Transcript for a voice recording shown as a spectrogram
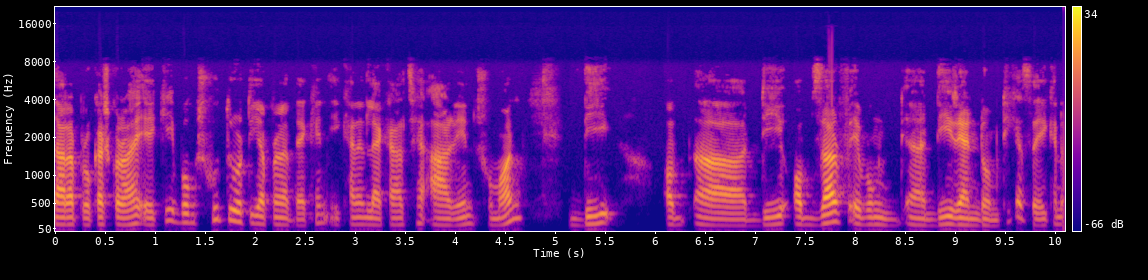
দ্বারা প্রকাশ করা হয় একে এবং সূত্রটি আপনারা দেখেন, এখানে লেখা আছে আর এন সমান ডি ডি অবজার্ভ এবং ডি র্যান্ডম ঠিক আছে? এখানে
